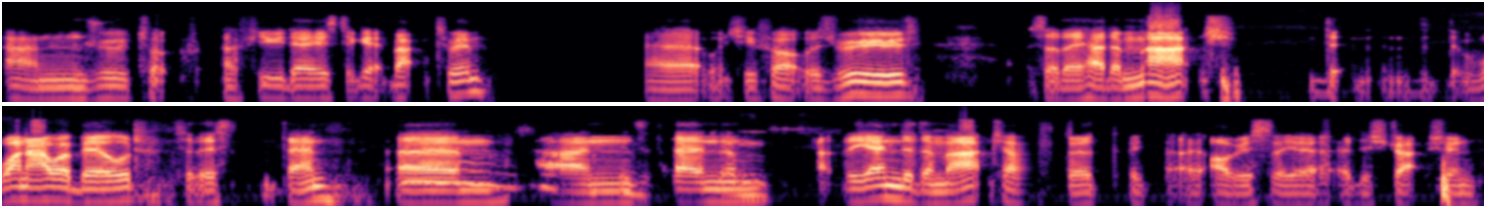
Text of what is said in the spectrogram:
and Drew took a few days to get back to him, uh, which he thought was rude. So they had a match, d- d- one hour build to this then, um, and then Um, at the end of the match, after uh, obviously a, a distraction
